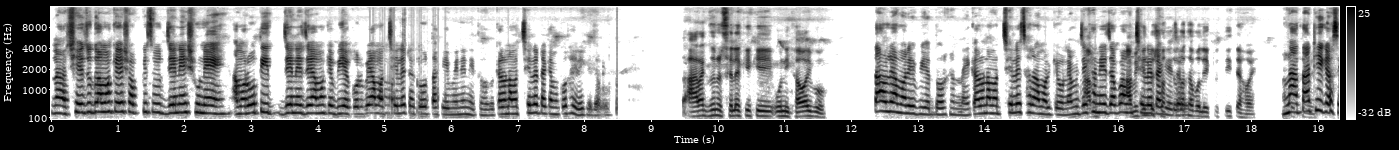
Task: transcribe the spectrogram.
না সে যদি আমাকে সবকিছু জেনে শুনে আমার অতীত জেনে যে আমাকে বিয়ে করবে আমার ছেলেটাকেও তাকে মেনে নিতে হবে। কারণ আমার ছেলেটাকে আমি কোথায় রেখে যাব? আর একজনের ছেলেকে কি উনি খাওয়াইবো? তাহলে আমার এই বিয়ের দরকার নাই। কারণ আমার ছেলে ছাড়া আমার কেউ নেই। আমি যেখানে যাব আমার ছেলেটাকে কথা বলে একটু দিতে হয়। না তা ঠিক আছে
